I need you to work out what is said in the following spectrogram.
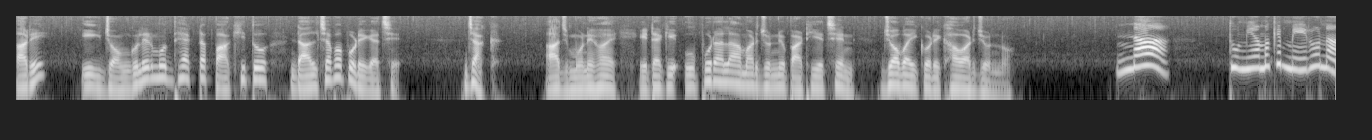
আরে এই জঙ্গলের মধ্যে একটা পাখি তো ডালচাপা পড়ে গেছে। যাক আজ মনে হয় এটাকে উপরালা আমার জন্য পাঠিয়েছেন জবাই করে খাওয়ার জন্য। না তুমি আমাকে মেরো না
